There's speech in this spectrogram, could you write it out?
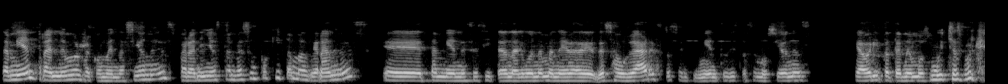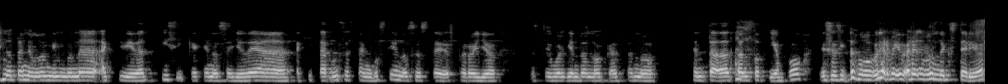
También traemos recomendaciones para niños tal vez un poquito más grandes que también necesitan alguna manera de desahogar estos sentimientos y estas emociones que ahorita tenemos muchas porque no tenemos ninguna actividad física que nos ayude a, quitarnos esta angustia, no sé ustedes, pero yo me estoy volviendo loca estando sentada tanto tiempo, necesito moverme y ver el mundo exterior.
